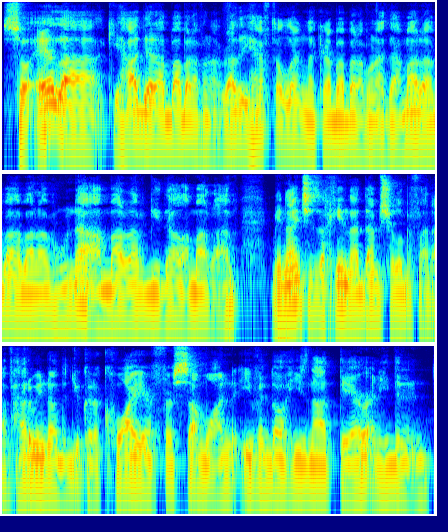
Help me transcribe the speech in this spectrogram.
So ela ki Rabba Baravuna. Rather, you have to learn like Rabba Baravuna. Amar Rabba Baravuna, Amar Rav Gidal, Amar Rav. Minayin shezachin ladam shelo b'fanav. How do we know that you could acquire for someone even though he's not there and he didn't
